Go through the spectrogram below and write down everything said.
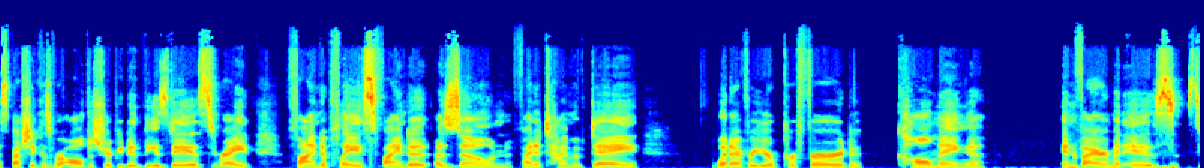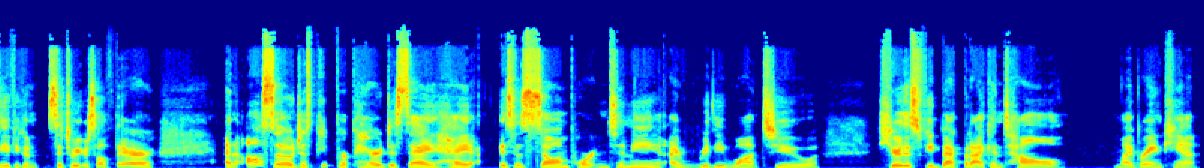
especially because we're all distributed these days, right? Find a place, find a, a zone, find a time of day, whatever your preferred calming environment is. See if you can situate yourself there. And also just be prepared to say, hey, this is so important to me. I really want to hear this feedback, but I can tell my brain can't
